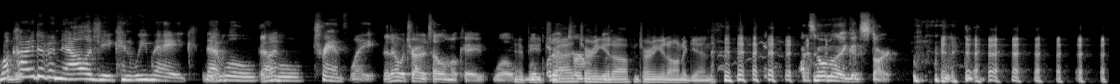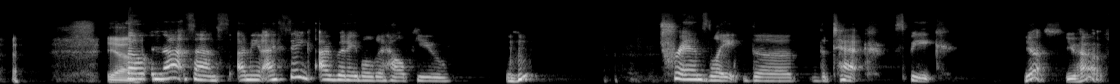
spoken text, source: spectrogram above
what Well, kind of analogy can we make that Then- will then that I- will translate Then I would try to tell them, okay, well, Have we'll you put it tried turning it off and turning it on again? That's normally a good start. yeah. So in that sense, I mean, I think I've been able to help you Mhm. translate the the tech speak. Yes, you have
